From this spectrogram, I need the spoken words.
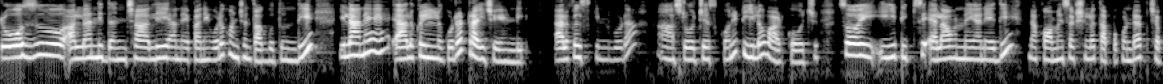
రోజు అల్లాన్ని దంచాలి అనే పని కూడా కొంచెం తగ్గుతుంది. ఇలానే యాలకులను కూడా ట్రై చేయండి. యాలకుల స్కిన్ కూడా స్టోర్ చేసుకొని టీలో వాడుకోవచ్చు. సో ఈ- ఈ టిప్స్ ఎలా ఉన్నాయి అనేది నా కామెంట్ సెక్షన్లో తప్పకుండా చెప్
